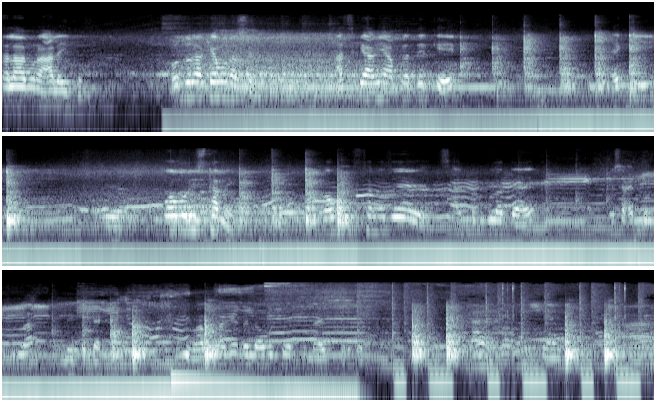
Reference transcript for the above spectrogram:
আসসালামু আলাইকুম। বন্ধুরা, কেমন আছেন? আজকে আমি আপনাদেরকে একটি কবরস্থানে কবরস্থানে যে সাইনবোর্ডগুলো দেয় সেই সাইনবোর্ডগুলো লিখে দেখেন যদি ভালো লাগে, তাহলে অবশ্যই একটি লাইক করবেন আর হ্যাঁ,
